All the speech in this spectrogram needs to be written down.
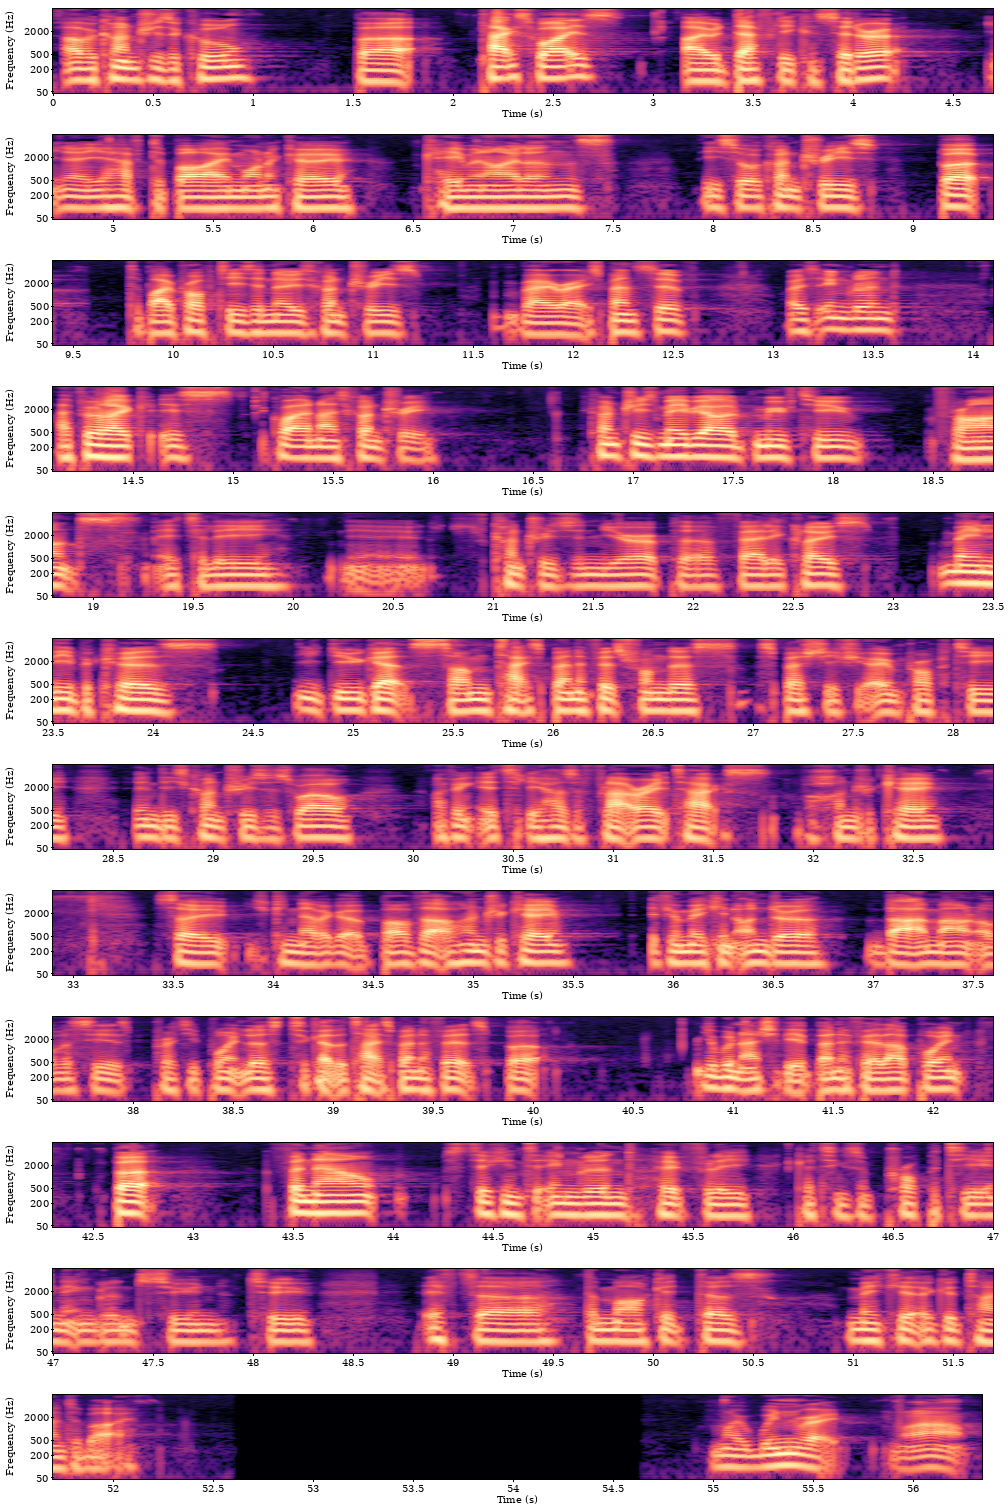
Other countries are cool, but tax wise, I would definitely consider it. You know, you have Dubai, Monaco, Cayman Islands, these sort of countries. But to buy properties in those countries, very, very expensive. Whereas England, I feel like it's quite a nice country. Countries maybe I'd move to France, Italy, you know, countries in Europe that are fairly close, mainly because you do get some tax benefits from this, especially if you own property in these countries as well. I think Italy has a flat rate tax of 100k, so you can never go above that 100k. If you're making under that amount, obviously it's pretty pointless to get the tax benefits, but it wouldn't actually be a benefit at that point. But for now, sticking to England, hopefully getting some property in England soon too, if the the market does make it a good time to buy. My win rate. Wow.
